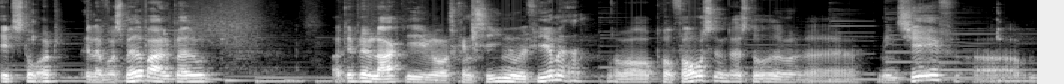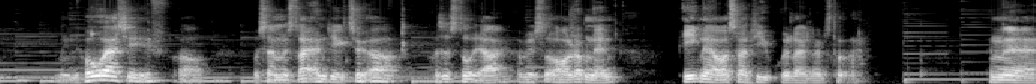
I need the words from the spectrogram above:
et stort, eller vores medarbejderblad ud, og det blev lagt i vores kantine ude i firmaet, hvor på forsiden der stod øh, min chef og min HR-chef og vores administrerende direktør, og så stod jeg, og vi stod og holdt om den anden. En af os har HIV eller et eller andet sted. En øh,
